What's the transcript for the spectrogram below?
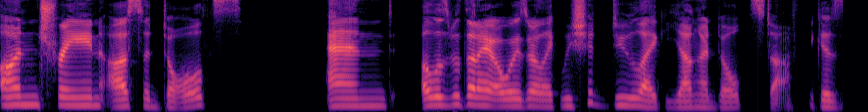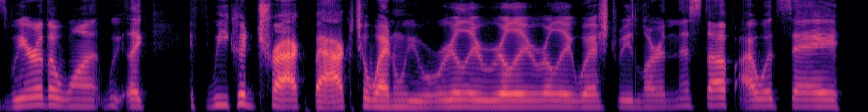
untrain us adults. And Elizabeth and I always are like, we should do like young adult stuff because we are the one we like if we could track back to when we really, really, really wished we learned this stuff, I would say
